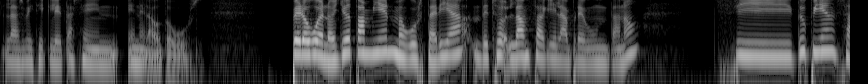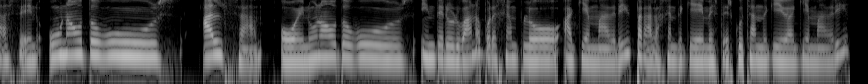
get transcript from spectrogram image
las bicicletas en, el autobús. Pero bueno, yo también me gustaría, de hecho, lanzo aquí la pregunta, ¿no? Si tú piensas en un autobús alsa o en un autobús interurbano, por ejemplo, aquí en Madrid, para la gente que me esté escuchando y que vive aquí en Madrid,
